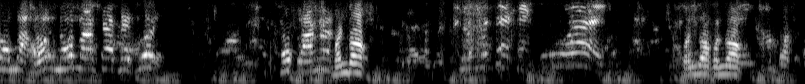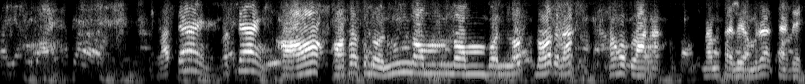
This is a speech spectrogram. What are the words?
นมหลังรถนมมาแจกเด็กด้วยหกหลังอะบนบกมาแจกเด็กด้วยบนบกบนบก รับแจ้งรับแจ้งขอขอสนับสนุนนมนมบนรถรถอะนะทั้งหกลังอะนำใส่เรือมาด้วยแจกเด็ก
